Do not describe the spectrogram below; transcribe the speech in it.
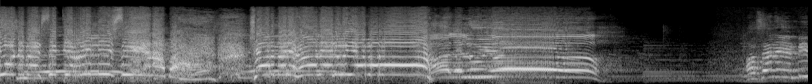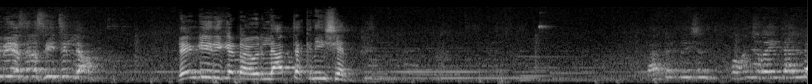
യൂണിവേഴ്സിറ്റി റിലീസ് ചെയ്യണം. ചേർന്നൊരു ഹാലലൂയ പറ. അവസാനം എം ബി ബി എസിന് സീറ്റ് ഇല്ല. എങ്കിൽ ഇരിക്കട്ടെ ഒരു ലാബ് ടെക്നീഷ്യൻ ലാബ് ടെക്നീഷ്യൻ കുറഞ്ഞ റേറ്റ് അല്ല.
